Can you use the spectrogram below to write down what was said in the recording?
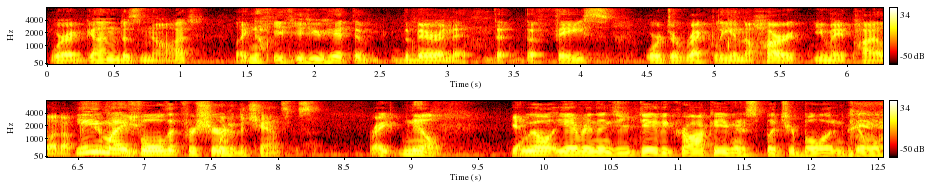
where a gun does not. Like No. if, if you hit the, the bear in the, the, the face or directly in the heart, you may pile it up. Yeah, you might feet. fold it for sure. What are the chances? Right? nil. Yeah. Well, yeah, everything's your Davy Crockett. You're going to split your bullet and kill a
